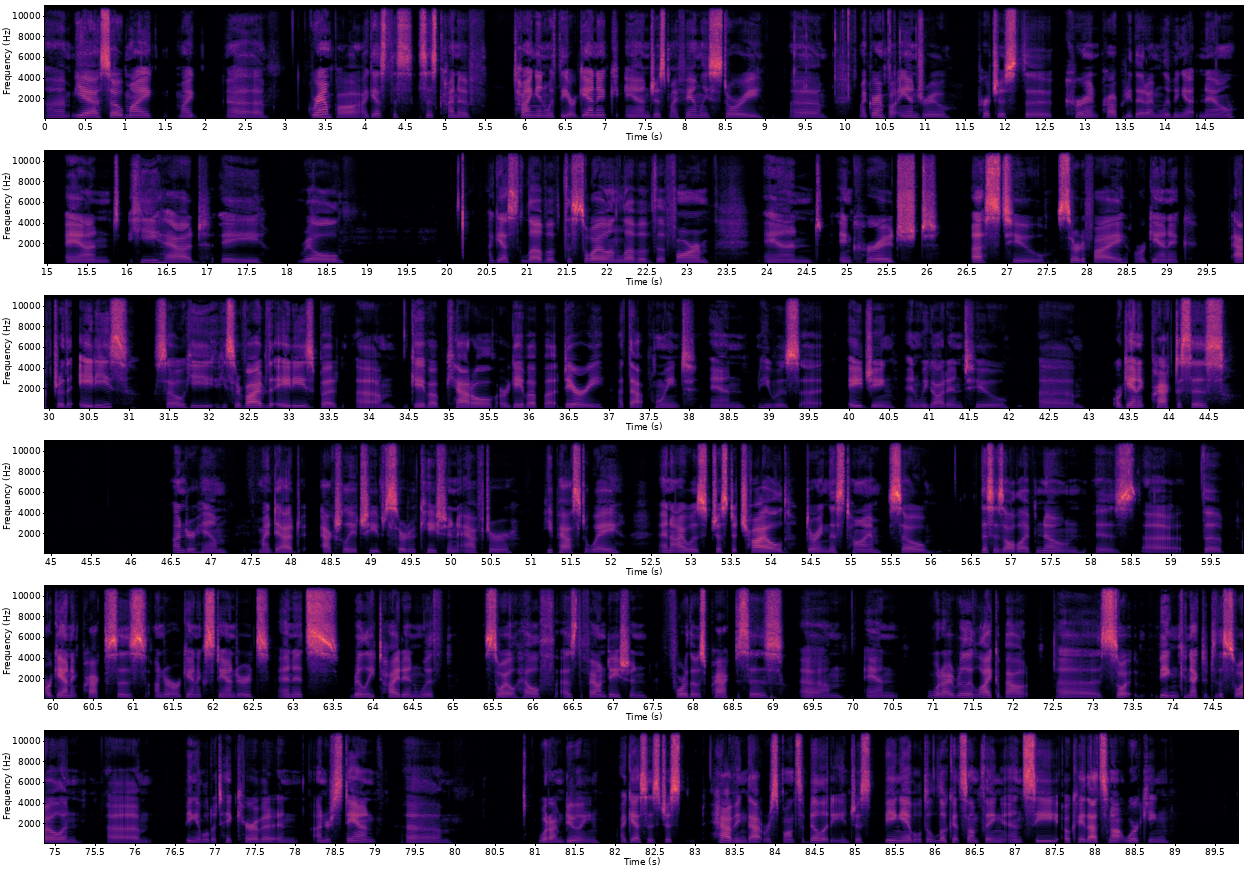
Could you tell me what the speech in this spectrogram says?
Um, yeah so my my uh, grandpa i guess this this is kind of tying in with the organic and just my family's story. Um, my grandpa andrew purchased the current property that I'm living at now, and he had a real, I guess, love of the soil and love of the farm, and encouraged us to certify organic after the 80s. So he, he survived the 80s, but um, gave up cattle or gave up uh, dairy at that point, and he was uh, aging, and we got into um, organic practices under him. My dad actually achieved certification after he passed away, and I was just a child during this time. So this is all I've known is uh, the organic practices under organic standards, and it's really tied in with soil health as the foundation for those practices. Um, and what I really like about uh, so being connected to the soil and um, being able to take care of it and understand um, what I'm doing, I guess, is just having that responsibility. Just being able to look at something and see, okay, that's not working.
